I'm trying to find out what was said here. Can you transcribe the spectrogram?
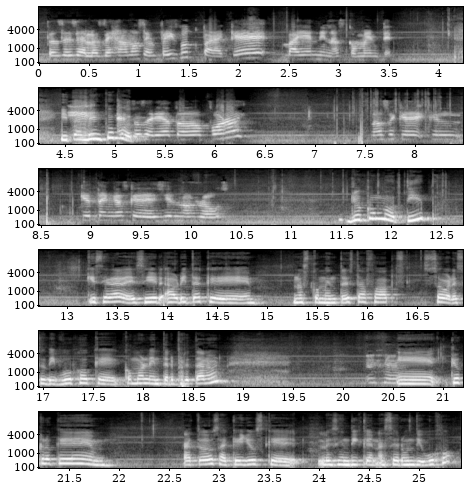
Entonces se los dejamos en Facebook para que vayan y nos comenten. Y, también como... Esto sería todo por hoy. No sé qué, qué, tengas que decirnos, Rose. Yo como tip quisiera decir, ahorita que nos comentó esta Fabs sobre su dibujo, que cómo lo interpretaron, eh, yo creo que a todos aquellos que les indiquen hacer un dibujo,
